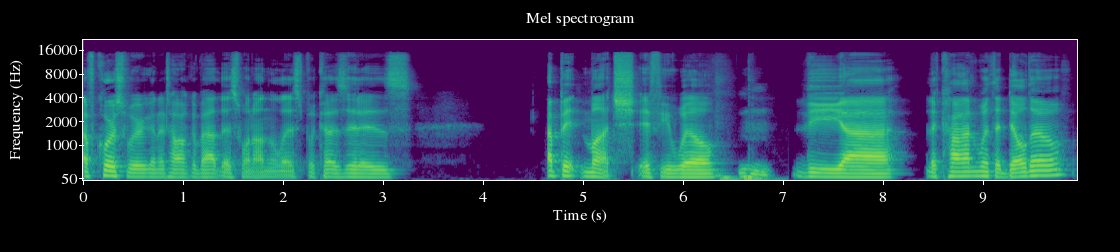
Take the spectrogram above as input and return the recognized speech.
of course, we are going to talk about this one on the list because it is a bit much, if you will. Mhm. The uh, the cod with a dildo,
